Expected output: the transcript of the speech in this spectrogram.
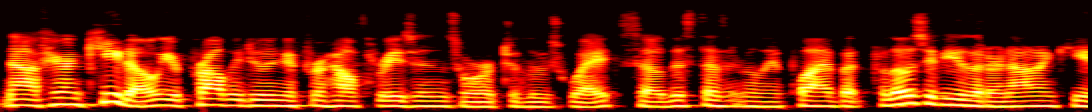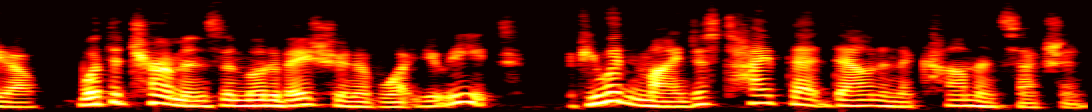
Now, if you're on keto, you're probably doing it for health reasons or to lose weight, so this doesn't really apply. But for those of you that are not on keto, what determines the motivation of what you eat? If you wouldn't mind, just type that down in the comments section.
